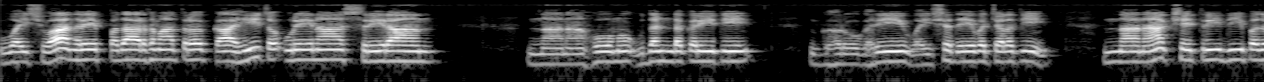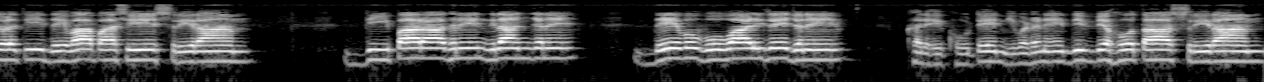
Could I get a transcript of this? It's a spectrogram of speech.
वैश्वानरे पदार्थ मात्र काहीच उरेना श्रीराम. नाना होम उदंड करीती घरोघरी वैश्यदेव चलती नाना क्षेत्री दीप जळती देवापाशी श्रीराम. दीपाराधने निलांजने देव वोवाळीजे जने खरे खोटे निवडणे दिव्य होता श्रीराम.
